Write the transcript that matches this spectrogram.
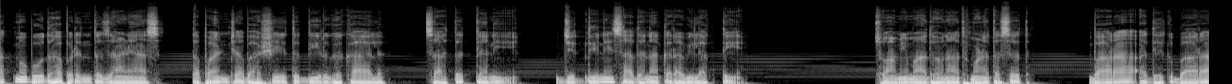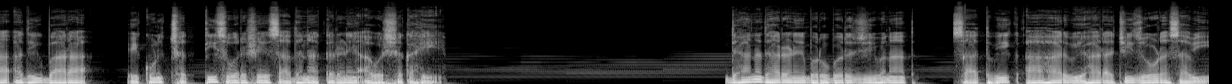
आत्मबोधापर्यंत जाण्यास तपांच्या भाषेत दीर्घकाल सातत्याने जिद्दीने साधना करावी लागते. स्वामी माधवनाथ म्हणत असत बारा अधिक बारा अधिक बारा एकूण छत्तीस वर्षे साधना करणे आवश्यक आहे. ध्यानधारणेबरोबर जीवनात सात्विक आहार विहाराची जोड असावी.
